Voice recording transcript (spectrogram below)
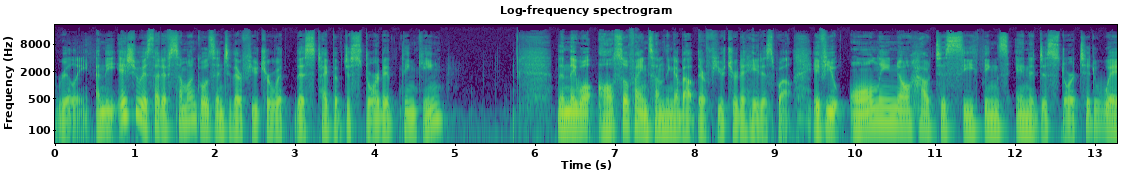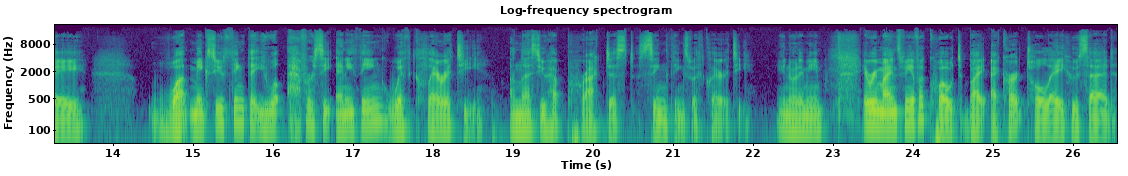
really. And the issue is that if someone goes into their future with this type of distorted thinking, then they will also find something about their future to hate as well. If you only know how to see things in a distorted way, what makes you think that you will ever see anything with clarity unless you have practiced seeing things with clarity? You know what I mean? It reminds me of a quote by Eckhart Tolle who said,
